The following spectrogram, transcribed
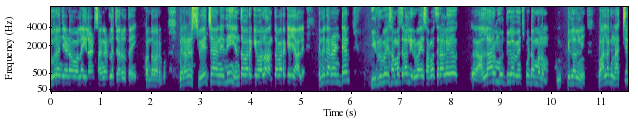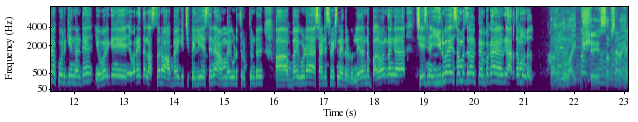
దూరం చేయడం వల్ల ఇలాంటి సంఘటనలు జరుగుతాయి కొంతవరకు. మీరు అన్నట్టు స్వేచ్ఛ అనేది ఎంతవరకు ఇవ్వాలో అంతవరకు ఇవ్వాలి ఎందుకనంటే ఇరవై సంవత్సరాలు ఇరవై సంవత్సరాలు అల్లారు ముద్దుగా పెంచుకుంటాం మనం పిల్లల్ని వాళ్ళకి నచ్చిన కోరిక ఏంటంటే ఎవరికి ఎవరైతే నస్తారో ఆ అబ్బాయికి ఇచ్చి పెళ్ళి చేస్తేనే ఆ అమ్మాయి కూడా తృప్తి ఉంటుంది ఆ అబ్బాయి కూడా సాటిస్ఫాక్షన్ అవుతాడు లేదంటే బలవంతంగా చేసిన ఇరవై ఐదు సంవత్సరాల పెంపకానికి అర్థం ఉండదు like, share, subscribe,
